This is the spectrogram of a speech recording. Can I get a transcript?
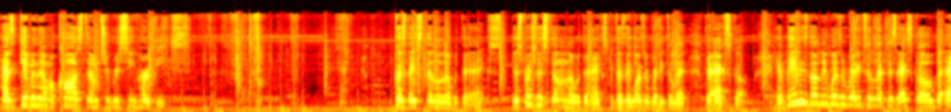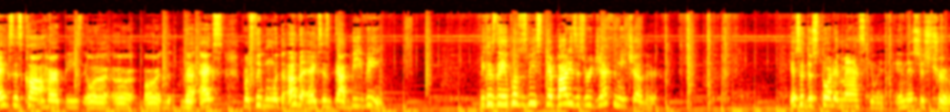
has given them or caused them to receive herpes. Because they still in love with their ex. This person is still in love with their ex because they wasn't ready to let their ex go. And being as though they wasn't ready to let this ex go the ex is caught herpes or or or the ex from sleeping with the other exes got bv because they ain't supposed to be their bodies is rejecting each other it's a distorted masculine, and this is true.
